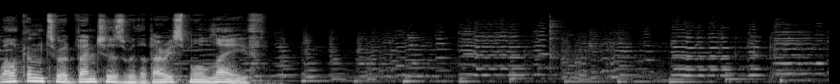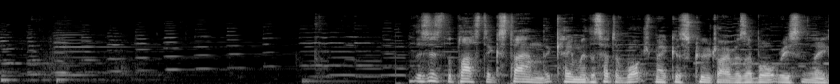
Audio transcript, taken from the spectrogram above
Welcome to Adventures with a Very Small Lathe. This is the plastic stand that came with a set of watchmaker's screwdrivers I bought recently.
